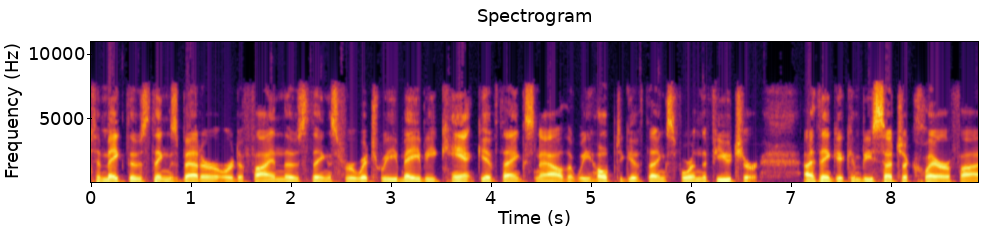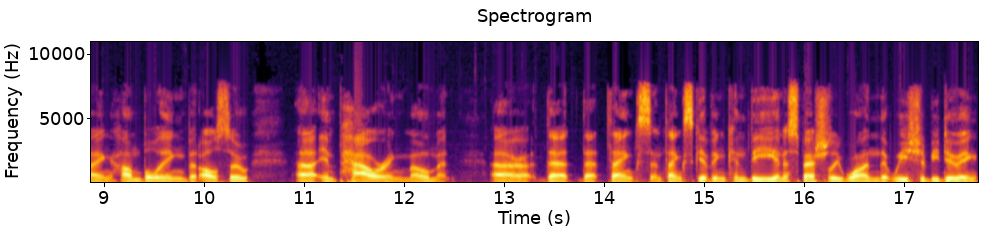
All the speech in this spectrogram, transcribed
to make those things better or to find those things for which we maybe can't give thanks now that we hope to give thanks for in the future. I think it can be such a clarifying, humbling, but also uh, empowering moment uh, that that thanks and Thanksgiving can be, and especially one that we should be doing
